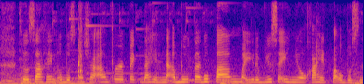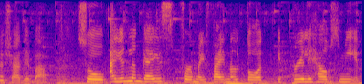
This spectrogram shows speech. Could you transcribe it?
so, sa akin, ubos na siya. Ang perfect dahil naabutan upang ma-review sa inyo kahit paubos na siya, ba So, ayun lang guys for my final thought. It really helps me. It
